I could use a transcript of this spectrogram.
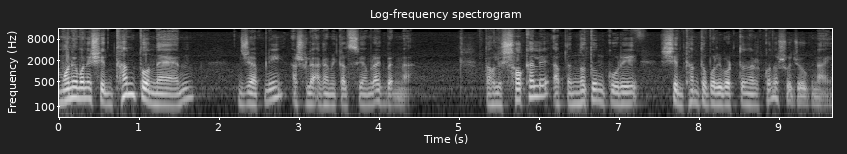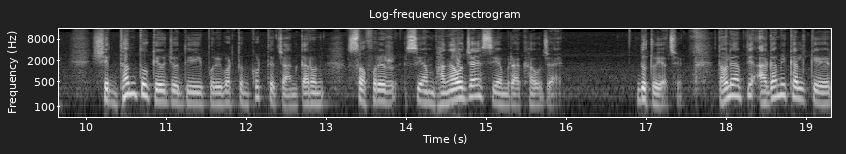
মনে মনে সিদ্ধান্ত নেন যে আপনি আসলে আগামীকাল সিয়াম রাখবেন না, তাহলে সকালে আপনার নতুন করে সিদ্ধান্ত পরিবর্তনের কোনো সুযোগ নাই। সিদ্ধান্ত কেউ যদি পরিবর্তন করতে চান, কারণ সফরের সিয়াম ভাঙাও যায়, সিয়াম রাখাও যায়। দুটোই আছে। তাহলে আপনি আগামীকালকের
